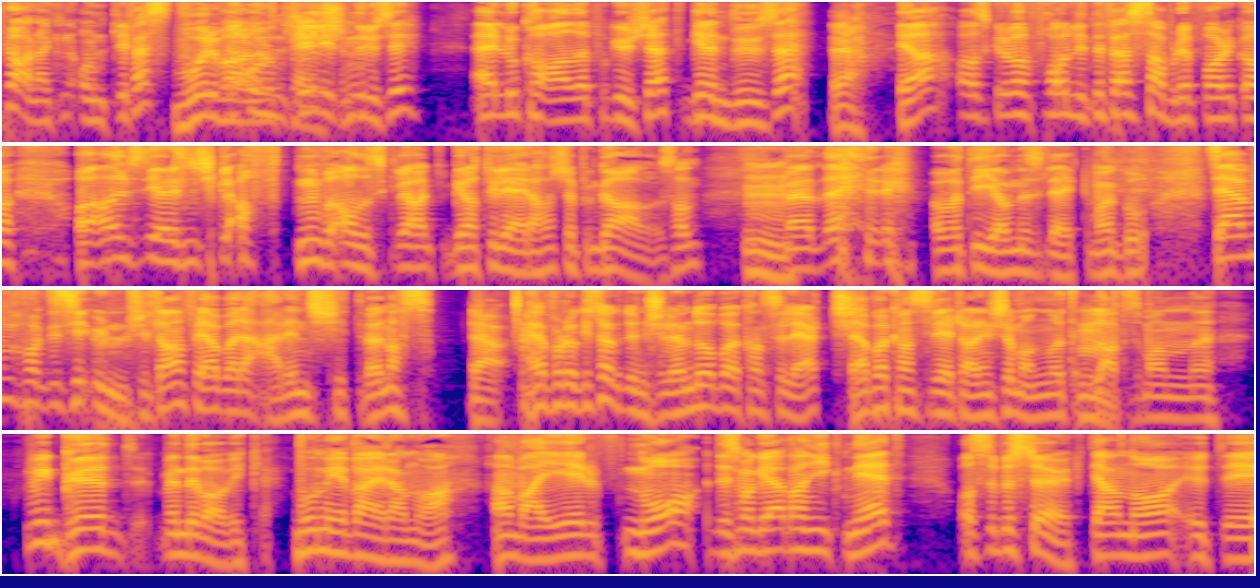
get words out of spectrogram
planlagt en ordentlig fest. Hvor var en ordentlig location? liten ruser. Eh, Lokale på Gulset. Grendehuset. Ja. ja. og skulle få en liten fest, samle folk. Og, og alle skulle gjøre en skikkelig aften hvor alle skulle gratulere han, kjøpe en gave og sånn. Mm. Men over tida om leken var god. Så jeg må faktisk si unnskyld til han, for jeg bare er en skittvenn. ass. Ja. Jeg får du ikke sagt unnskyld men du har bare kansellert. Jeg har bare kansellert arrangementet og lot som han eh, We good, men det var vi ikke. Hvor mye veier han nå? Han veier nå, det som er gøy at han gikk ned, og så besøkte jeg han nå ute i,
